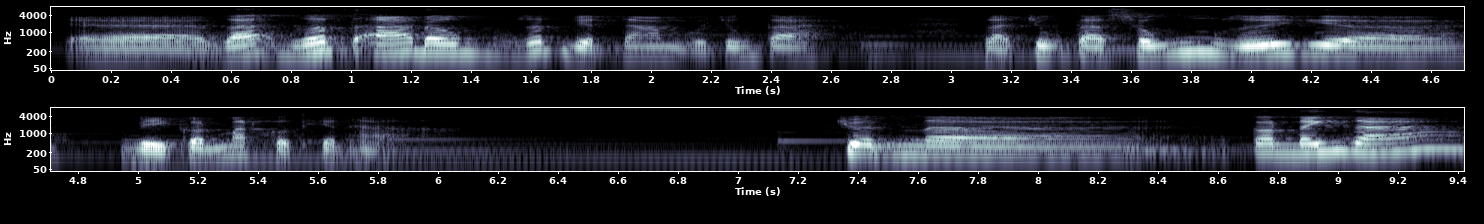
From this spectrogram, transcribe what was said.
uh, rất á đông rất việt nam của chúng ta là chúng ta sống dưới uh, vì con mắt của thiên hạ. Chuyện uh, con đánh giá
